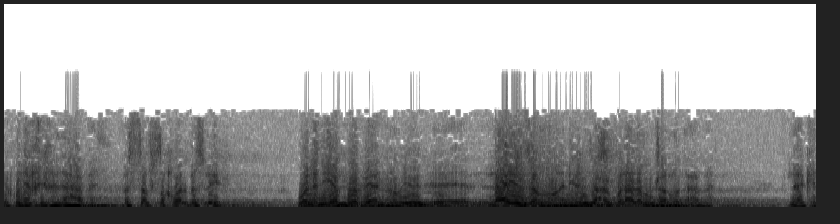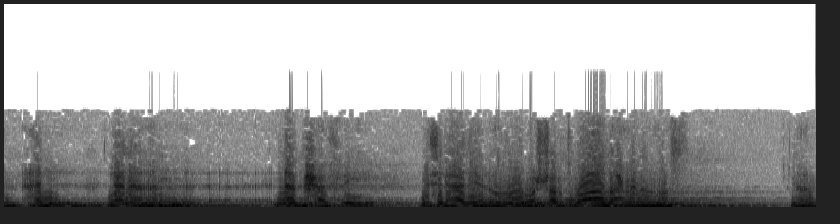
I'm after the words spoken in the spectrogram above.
يقول يا أخي هذا عبث بس تفسخ وألبس ليه والذي يقول بأنه لا يلزمه أن ينزع يقول هذا مجرد عبث. لكن هل لنا أن نبحث في مثل هذه الأمور والشرط واضح من النص؟ نعم.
